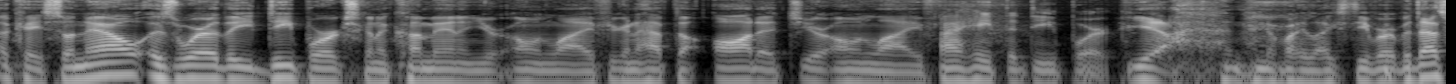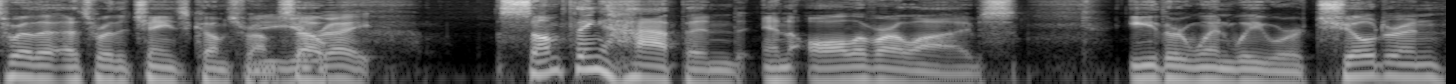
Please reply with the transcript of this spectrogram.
okay, so now is where the deep work's going to come in in your own life. You're going to have to audit your own life. I hate the deep work. Yeah, nobody likes deep work, but that's where the that's where the change comes from. You're so right. something happened in all of our lives, either when we were children,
